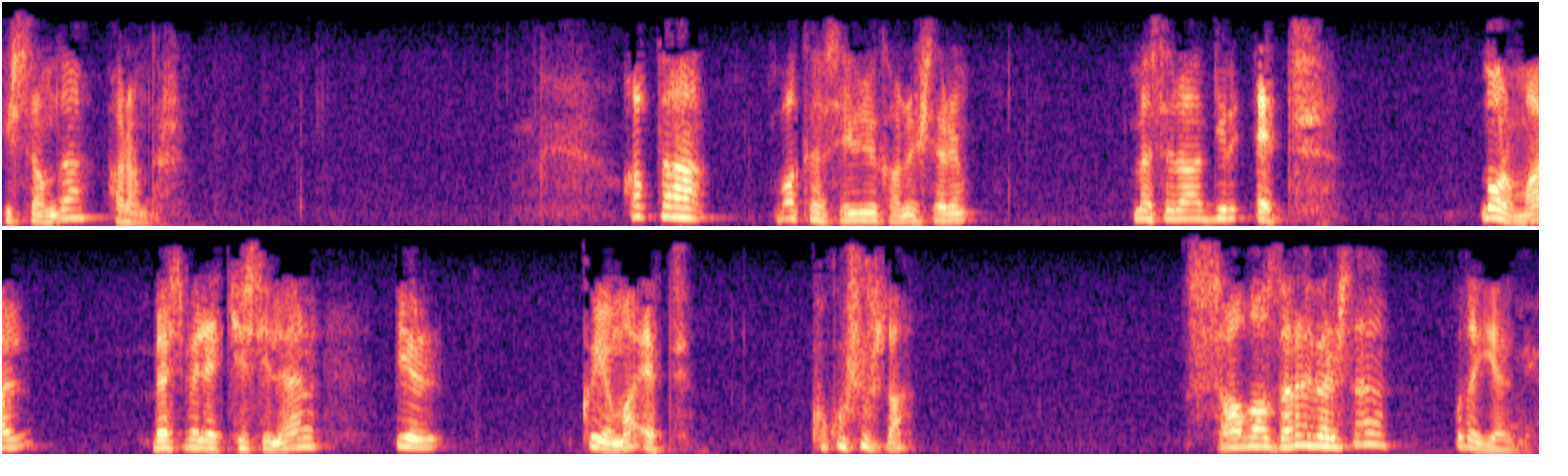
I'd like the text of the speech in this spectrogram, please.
İslam'da haramdır. Hatta bakın sevgili kardeşlerim mesela bir et normal besmele kesilen bir kıyma et kokuşursa sağlığa zarar verirse bu da yenmiyor.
